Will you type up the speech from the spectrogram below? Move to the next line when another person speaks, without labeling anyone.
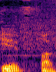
you fuck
